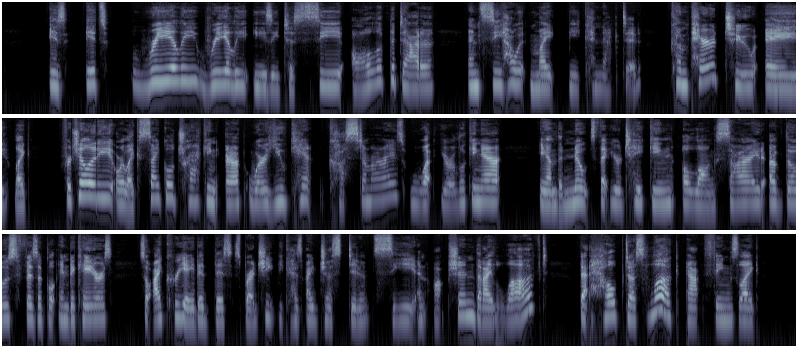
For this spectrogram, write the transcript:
is it's really, really easy to see all of the data and see how it might be connected compared to a like fertility or like cycle tracking app where you can't customize what you're looking at and the notes that you're taking alongside of those physical indicators. So I created this spreadsheet because I just didn't see an option that I loved that helped us look at things like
